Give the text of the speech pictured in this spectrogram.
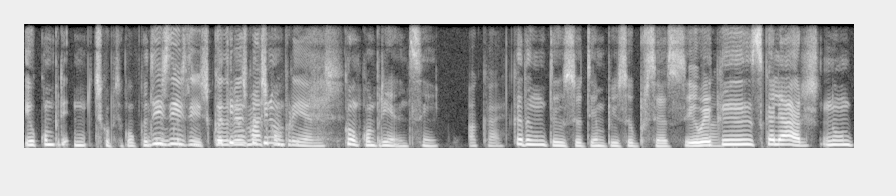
eu compreendo. Desculpa, Diz, diz, diz, cada continua, vez mais continua. compreendes. Com, compreendo, sim. Ok. Cada um tem o seu tempo e o seu processo. Eu é que, se calhar, não.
